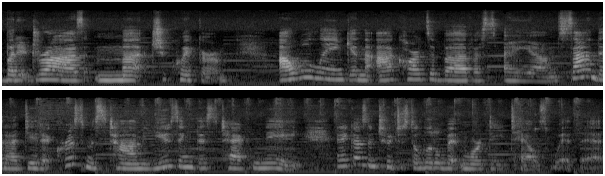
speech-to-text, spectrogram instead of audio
but it dries much quicker. I will link in the iCards above a, a um, sign that I did at Christmas time using this technique and it goes into just a little bit more details with it.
